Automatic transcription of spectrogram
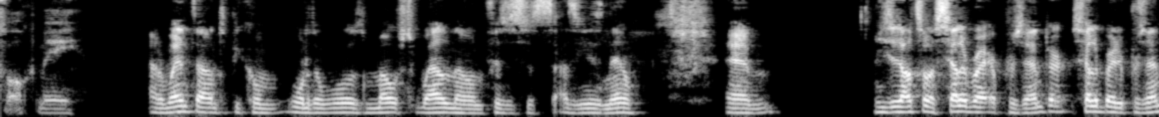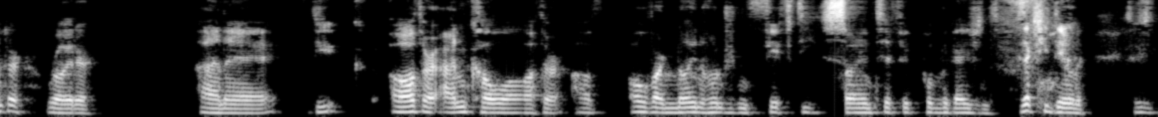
Fuck me. and went on to become one of the world's most well known physicists as he is now. Um, he's also a celebrated presenter, celebrated presenter, writer, and uh, the author and co author of over 950 scientific publications. He's actually doing it. So he's a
